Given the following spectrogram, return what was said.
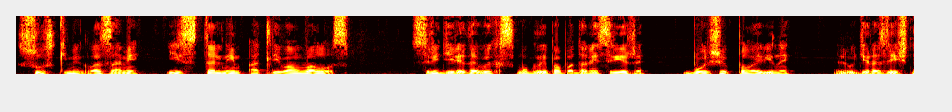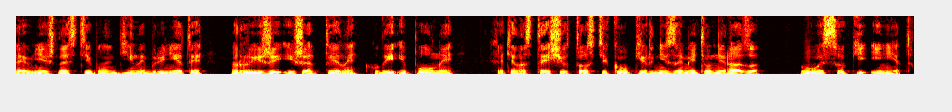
с узкими глазами и стальным отливом волос. Среди рядовых смуглые попадались реже, больше половины – Люди различной внешности, блондины, брюнеты, рыжие и шатены, худые и полные, хотя настоящих толстяков Кир не заметил ни разу, высокий и нет.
